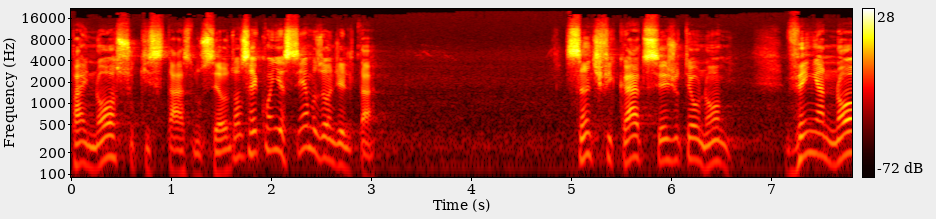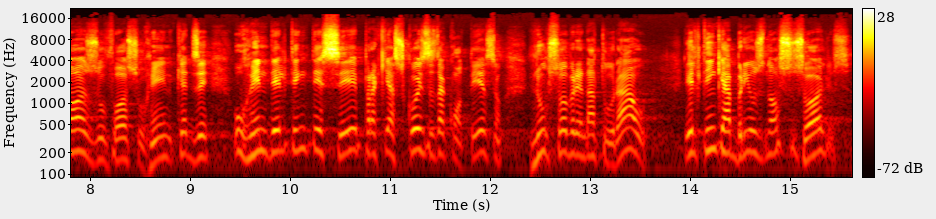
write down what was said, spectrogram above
Pai nosso que estás no céu, nós reconhecemos onde Ele está. Santificado seja o teu nome. Venha a nós o vosso reino. Quer dizer, o reino dele tem que descer para que as coisas aconteçam no sobrenatural. Ele tem que abrir os nossos olhos.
